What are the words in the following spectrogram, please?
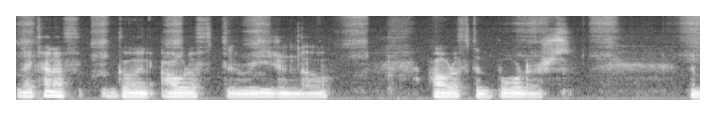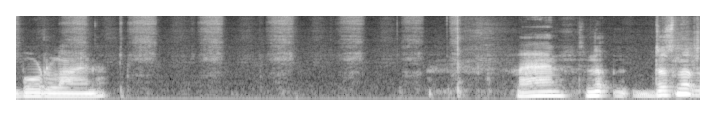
they're kind of going out of the region though. Out of the borders. The borderline. Man, does not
